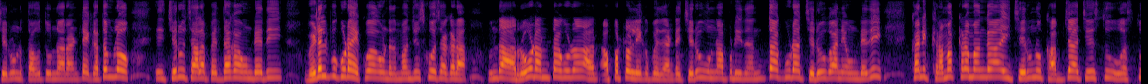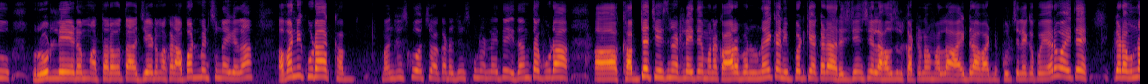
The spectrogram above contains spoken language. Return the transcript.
చెరువును తవ్వుతున్నారంటే గతంలో ఈ చెరువు చాలా పెద్దగా ఉండేది వెడల్పు కూడా ఎక్కువగా ఉండదు. మనం చూసుకోవచ్చు అక్కడ ఉంది ఆ రోడ్ అంతా కూడా అప్పట్లో లేకపోయేది. అంటే చెరువు ఉన్నప్పుడు ఇదంతా కూడా చెరువుగానే ఉండేది. కానీ క్రమక్రమంగా ఈ చెరువును కబ్జా చేస్తూ వస్తూ రోడ్లు వేయడం ఆ తర్వాత చేయడం అక్కడ అపార్ట్మెంట్స్ ఉన్నాయి కదా అవన్నీ కూడా 吸 మనం చూసుకోవచ్చు. అక్కడ చూసుకున్నట్లయితే ఇదంతా కూడా కబ్జా చేసినట్లయితే మనకు ఆరోపణలు ఉన్నాయి. కానీ ఇప్పటికీ అక్కడ రెసిడెన్షియల్ హౌజులు కట్టడం వల్ల హైడ్రా వాటిని కూల్చలేకపోయారు. అయితే ఇక్కడ ఉన్న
